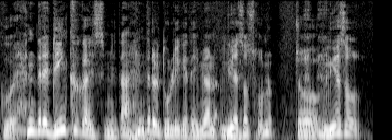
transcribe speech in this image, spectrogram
그 핸들에 링크가 있습니다. 핸들을 돌리게 되면 위에서 손, 저, 위에서 저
